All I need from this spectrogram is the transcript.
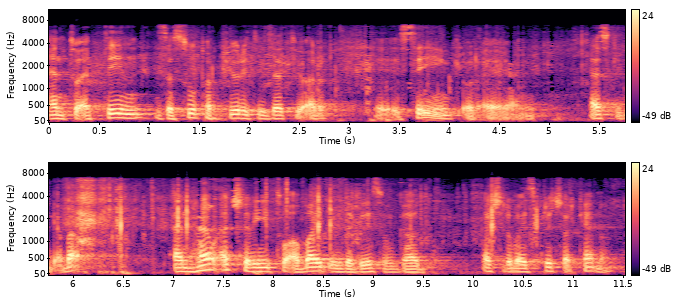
and to attain the super purity that you are uh, saying or uh, asking about. And how actually to abide in the grace of God, actually by spiritual canon.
